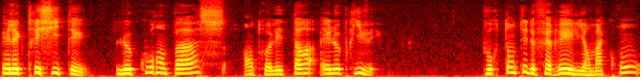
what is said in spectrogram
Électricité. Le courant passe entre l'État et le privé. Pour tenter de faire réélire Macron,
